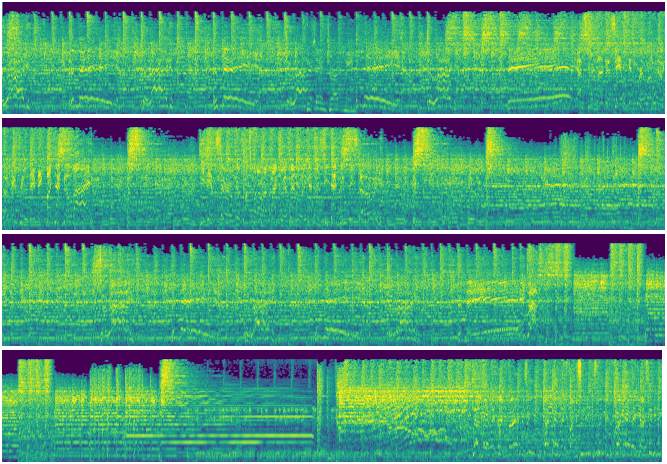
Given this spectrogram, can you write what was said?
Drag me, drag me, drag. Saying drag me. me drag me. I'm to say gonna make they make my.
